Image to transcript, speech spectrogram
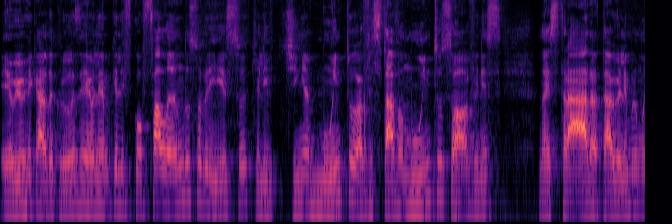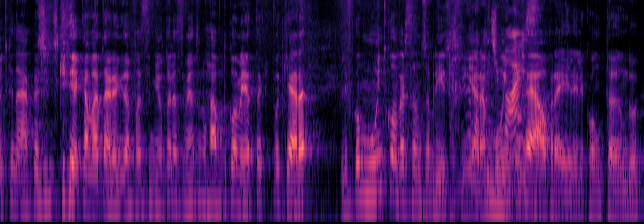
Eu e o Ricardo Cruz. E aí eu lembro que ele ficou falando sobre isso, que ele tinha muito, avistava muitos OVNIs na estrada e tal. E eu lembro muito que na época a gente queria que a matéria ainda fosse Milton Nascimento no rabo do cometa, porque era... Ele ficou muito conversando sobre isso, assim, Cara, era muito demais. real pra ele, ele contando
